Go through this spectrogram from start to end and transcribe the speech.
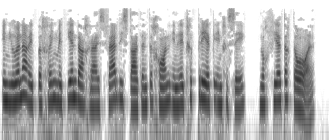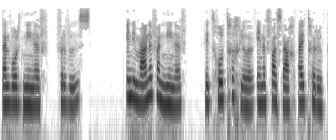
En Jona het begin met een dagreis ver die stad in te gaan en het gepreek en gesê, nog veertig dagen, dan wordt Ninef, verwoes. In die mannen van Ninef, het God geglo en een vastdag uitgeroep,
